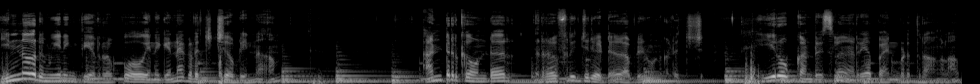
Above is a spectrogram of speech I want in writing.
இன்னொரு மீனிங் தேடுறப்போ எனக்கு என்ன கிடச்சிச்சு அப்படின்னா அண்டர் கவுண்டர் ரெஃப்ரிஜிரேட்டர் அப்படின்னு ஒன்று கிடச்சிச்சு. யூரோப் கண்ட்ரீஸில் நிறையா பயன்படுத்துகிறாங்களாம்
